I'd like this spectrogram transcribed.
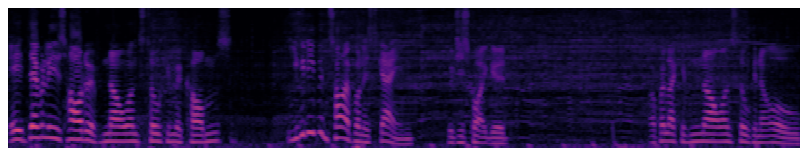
It definitely is harder if no one's talking with comms. You can even type on this game, which is quite good. I feel like if no one's talking at all...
